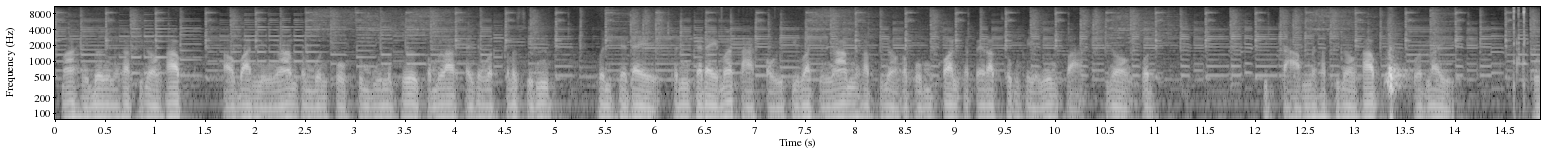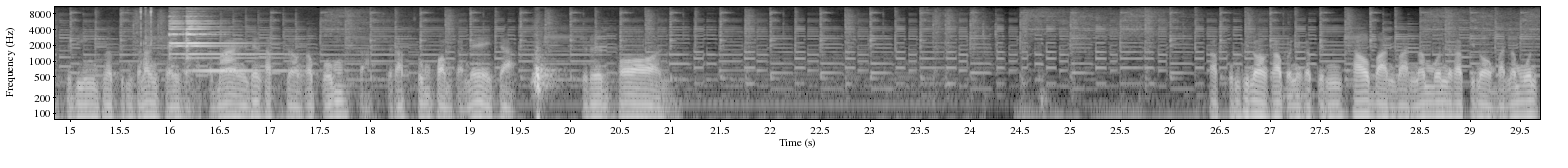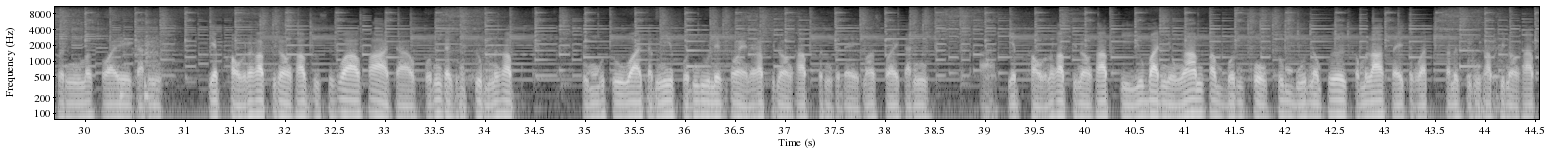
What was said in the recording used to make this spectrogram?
มาให้เบิ่งนะครับพี่น้องครับชาวบ้านหนึ่งงามตำบลโคกสมบูรณ์อำเภอกำลาไทยจังหวัดกาฬสินธุ์เพิ่นจะได้เพิ่นก็ได้มาตากเขาอยู่ที่วัดหนึ่งงามนะครับพี่น้องครับผมก่อนจะไปรับชมก็อย่าลืมฝากพี่น้องกดติดตามนะครับพี่น้องครับกดไลค์กดกระดิ่งเพื่อเป็นกำลังใจให้อาตมาด้วยครับพี่น้องครับผมจะรับชมความกันได้จาก เจริญพรครับผมพี่น้องครับอันนี้ก็เป็นชาวบ้านบ้านน้ำมนต์นะครับพี่น้องบ้านน้ำมนต์เป็นมาซอยกันเก็บเขานะครับ พี่น้องครับรู้สึกว่าฟ้าจะฝนจะจุ่มๆนะครับผมมูตูว่าจะมีฝนอยู่เล็กน้อยนะครับ พี่น้องครับเป็นก็ไดมาซอยกันเก็บเขานะครับ พี่น้องครับที่อยู่บ้านอยู่งามตำบลโคกสมบูรณ์อำเภอกำมะลาไสจังหวัดกาฬสินธุ์ครับพี่น้องครับ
